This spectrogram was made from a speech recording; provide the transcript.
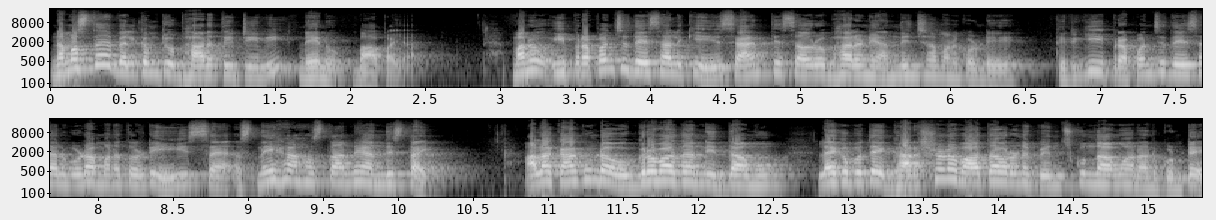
నమస్తే వెల్కమ్ టు భారతీ టీవీ. నేను బాపయ్య. మనం ఈ ప్రపంచ దేశాలకి శాంతి సౌరభాలని అందించామనుకోండి తిరిగి ఈ ప్రపంచ దేశాలు కూడా మనతోటి స్నేహ హస్తాన్నే అందిస్తాయి. అలా కాకుండా ఉగ్రవాదాన్ని ఇద్దాము లేకపోతే ఘర్షణ వాతావరణం పెంచుకుందాము అని అనుకుంటే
